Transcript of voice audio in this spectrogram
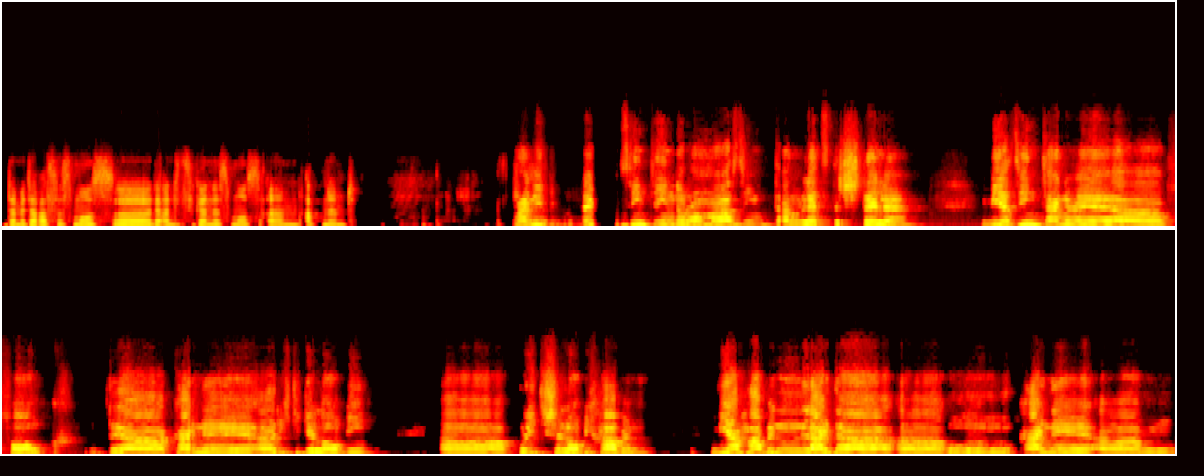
damit der Rassismus, äh, der Antiziganismus ähm, abnimmt? Ich meine, die Probleme von Sinti in Roma sind an letzter Stelle. Wir sind ein äh, Volk, der keine äh, richtige Lobby, äh, politische Lobby haben. Wir haben leider äh, um keine ähm,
